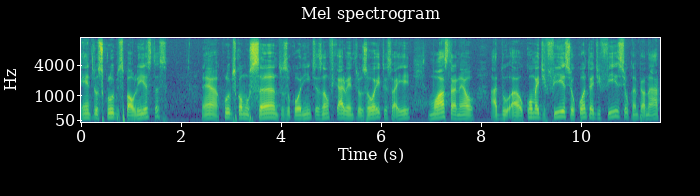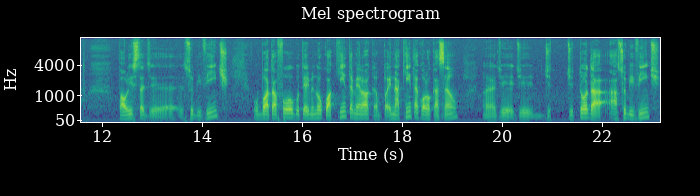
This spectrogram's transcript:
entre os clubes paulistas. Né? Clubes como o Santos, o Corinthians não ficaram entre os oito. Isso aí mostra né, o, a, a, como é difícil, o quanto é difícil o campeonato paulista de sub-20. O Botafogo terminou com a quinta melhor campanha, na quinta colocação né, de, de, de, de, toda a sub-20.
